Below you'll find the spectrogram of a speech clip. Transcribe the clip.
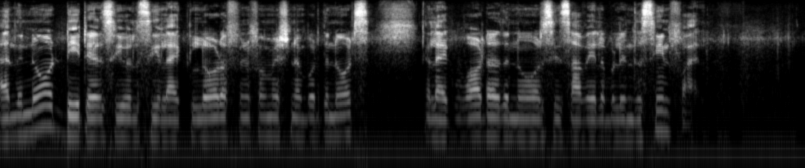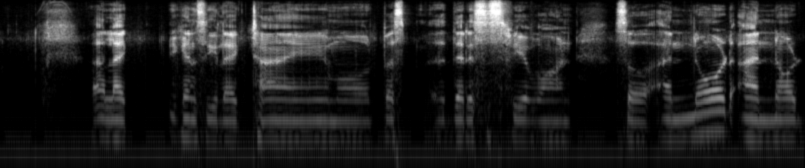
and the node details you will see like lot of information about the nodes. Like what are the nodes is available in the scene file. Uh, like you can see like time or there is a sphere one so a node and node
